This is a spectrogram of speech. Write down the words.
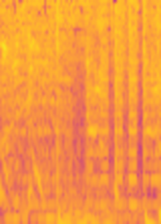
Let's go.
